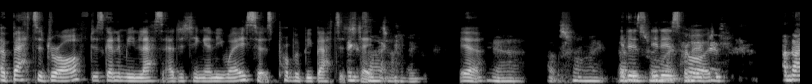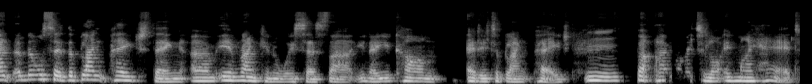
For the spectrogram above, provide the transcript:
a better draft is going to mean less editing anyway. So it's probably better to take time. Yeah, Yeah, that's right. It is- it is hard. And I, and also the blank page thing. Um, Ian Rankin always says that you know you can't edit a blank page, Mm, but I write a lot in my head,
